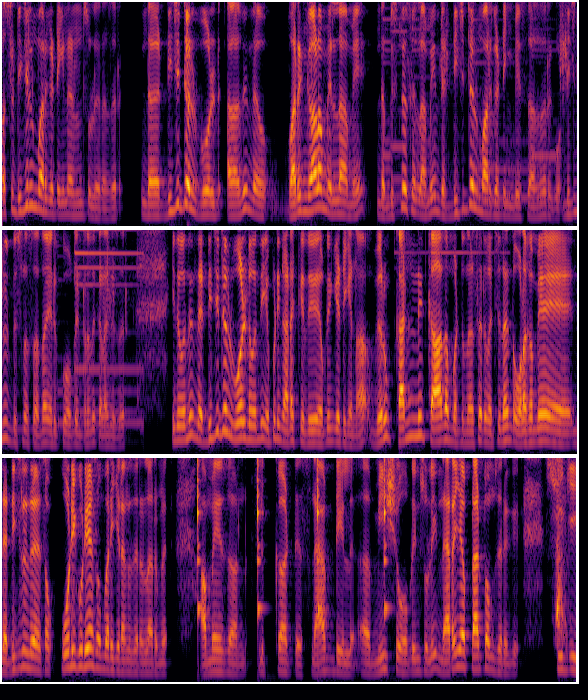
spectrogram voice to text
ஃபஸ்ட்டு டிஜிட்டல் மார்க்கெட்டிங் என்னன்னு சொல்லிடுறேன் சார் இந்த டிஜிட்டல் வேர்ல்டு அதாவது இந்த வருங்காலம் எல்லாமே இந்த பிஸ்னஸ் எல்லாமே இந்த டிஜிட்டல் மார்க்கெட்டிங் பேஸ் தான் சார் இருக்கும். டிஜிட்டல் பிஸ்னஸாக தான் இருக்கும் அப்படின்றது கணக்கு சார் இது வந்து இந்த டிஜிட்டல் வேர்ல்டு வந்து எப்படி நடக்குது அப்படின்னு கேட்டிங்கன்னா வெறும் கண்ணு காதை மட்டும்தான் சார் வச்சு தான் இந்த உலகமே இந்த டிஜிட்டல் கோடி கோடியாக சம்பாதிக்கிறாங்க சார் எல்லாருமே. அமேசான் ஃப்ளிப்கார்ட்டு ஸ்னாப்டீல் மீஷோ அப்படின்னு சொல்லி நிறைய பிளாட்ஃபார்ம்ஸ் இருக்குது ஸ்விக்கி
